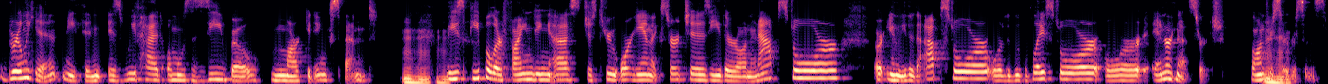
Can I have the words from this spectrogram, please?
brilliant, Nathan, is we've had almost zero marketing spend. Mhm, mhm. These people are finding us just through organic searches, either on an app store or you know, either the app store or the Google Play Store or internet search, laundry Mhm. services.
